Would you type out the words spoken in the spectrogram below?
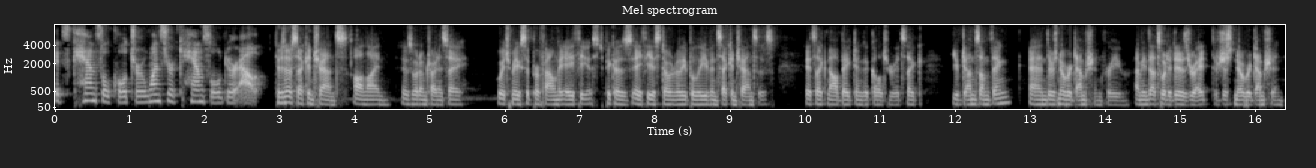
It's cancel culture. Once you're canceled, you're out. There's no second chance online, is what I'm trying to say, which makes it profoundly atheist because atheists don't really believe in second chances. It's like not baked into the culture. It's like you've done something and there's no redemption for you. I mean, that's what it is, right? There's just no redemption.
